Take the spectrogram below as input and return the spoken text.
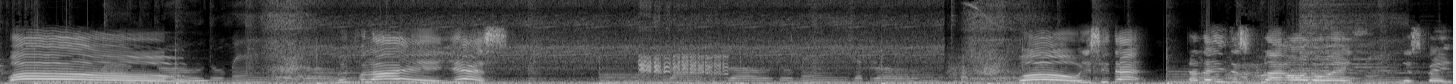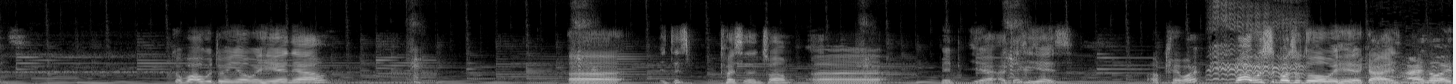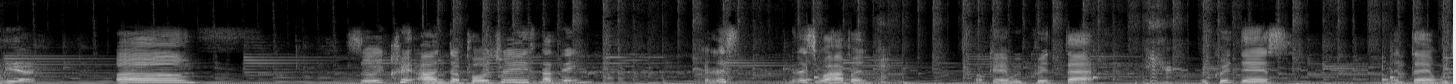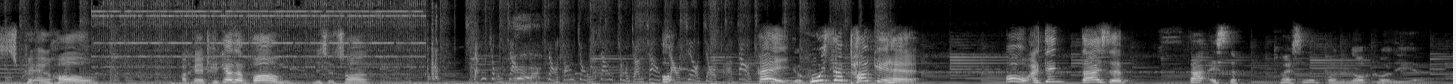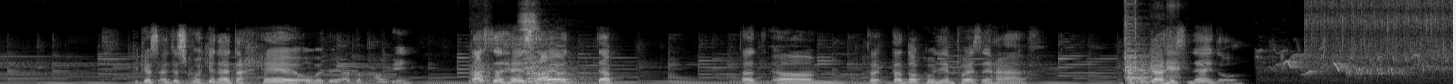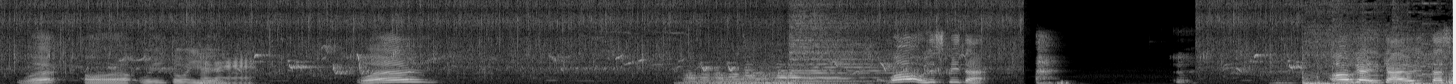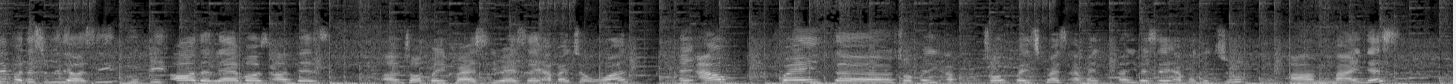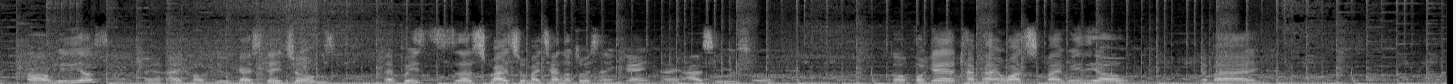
Whoa! We're flying! Yes! Whoa! You see that? That lady just fly all the way in the space. So what are we doing over here now? Uh, is this President Trump? Uh, maybe yeah, I think he is. Okay, what what are we supposed to do over here, guys? I have no idea. Um, so we click on the poetry, nothing. Okay, let's let's see what happened. Okay, we quit that. We quit this, and then we just quit and hold. Okay, pick up the bomb, Mr. Chuan. Oh, hey, who is that pumpkin head? Oh, I think that is a that is the president from the North Korea. Because I just looking at the hair over there at the pumpkin. That's the hairstyle that that um that, that North Korean person have. I forgot his name though. What are we doing here? What? Whoa, just beat that. okay guys, that's it for this video. See, we beat all the levels on this um, Trollface Quest USA Adventure 1. And I'll play the Trollface, uh, Trollface Quest Advent uh, USA Adventure 2 on my next uh, videos. And I hope you guys stay tuned. And please subscribe to my channel Toys and Game and I'll see you soon. Don't forget come back and watch my video. Bye bye.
